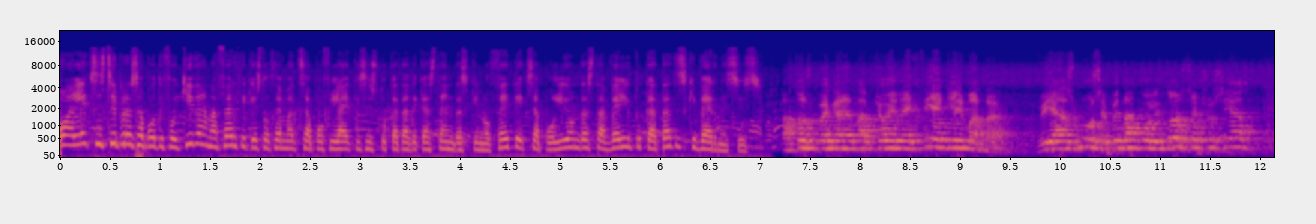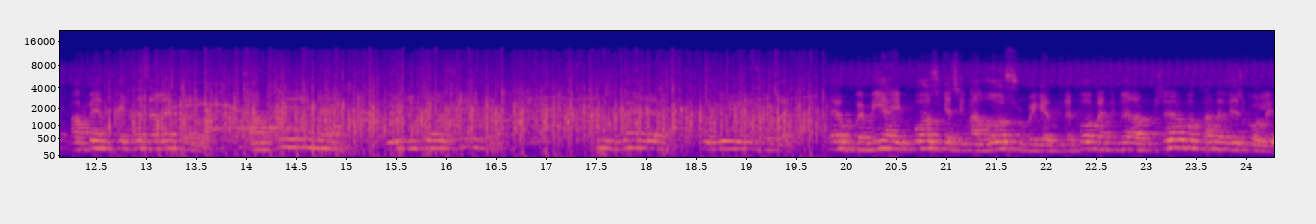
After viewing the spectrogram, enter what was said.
Ο Αλέξης Τσίπρας από τη Φωκίδα αναφέρθηκε στο θέμα της αποφυλάκησης του καταδικαστέντα σκηνοθέτη, εξαπολύοντας τα βέλη του κατά της κυβέρνησης. Αυτός που έκανε τα πιο ιδεχθή εγκλήματα, βιασμούς επειδή ήταν πολιτό της εξουσίας, αφέθηκε χθες ελεύθερο. Αυτή είναι η δικαιοσύνη τις μέρες του κ. Μητσοτάκη. Έχουμε μία υπόσχεση να δώσουμε για την επόμενη μέρα που ξέρουμε ότι θα είναι δύσκολη.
